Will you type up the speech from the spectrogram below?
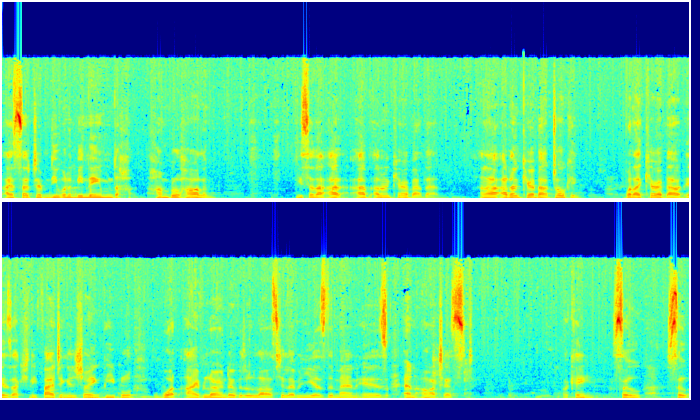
I said to him, "Do you want to be named Humble Harlem?" He said, I, I, "I don't care about that." And I, I, don't care about talking. What I care about is actually fighting and showing people what I've learned over the last 11 years. The man is an artist. Okay? So, so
